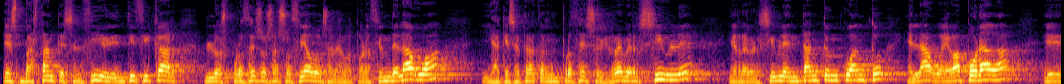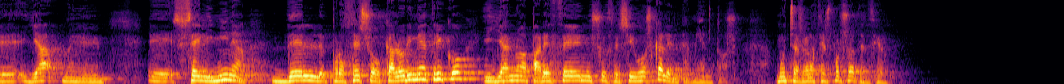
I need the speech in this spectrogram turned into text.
Es bastante sencillo identificar los procesos asociados a la evaporación del agua, ya que se trata de un proceso irreversible, irreversible en tanto en cuanto el agua evaporada eh, ya eh, se elimina del proceso calorimétrico y ya no aparecen sucesivos calentamientos. Muchas gracias por su atención.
